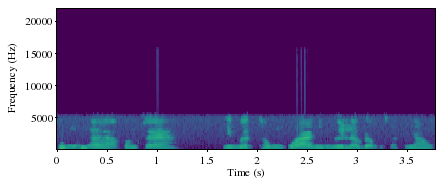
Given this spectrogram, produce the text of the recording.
cũng là con cá nhưng mà thông qua những người lao động khác nhau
